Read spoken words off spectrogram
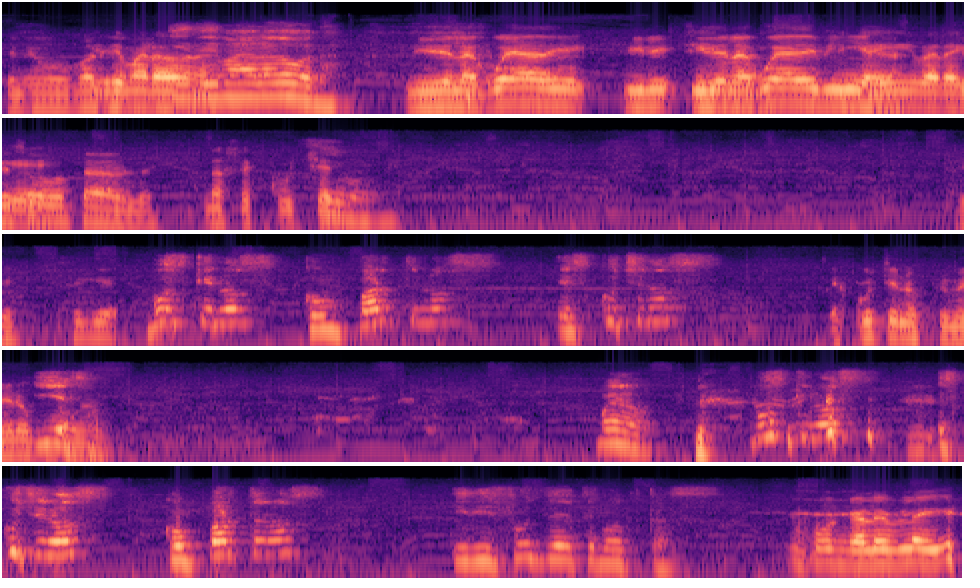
tenemos Y varios. de Y Maradona. de Maradona. Y de la cueva de, y de, y de la bueno, cueva de y Piñera. ahí para que- eso vamos a hablar. No se escuchen. Sí, weón. Sí, Así que Búsquenos, compártenos, escúchenos escúchenos primero. y pues, eso. weón. Bueno, búsquenos, escúchenos, compártenos y disfruten de este podcast. Póngale play.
